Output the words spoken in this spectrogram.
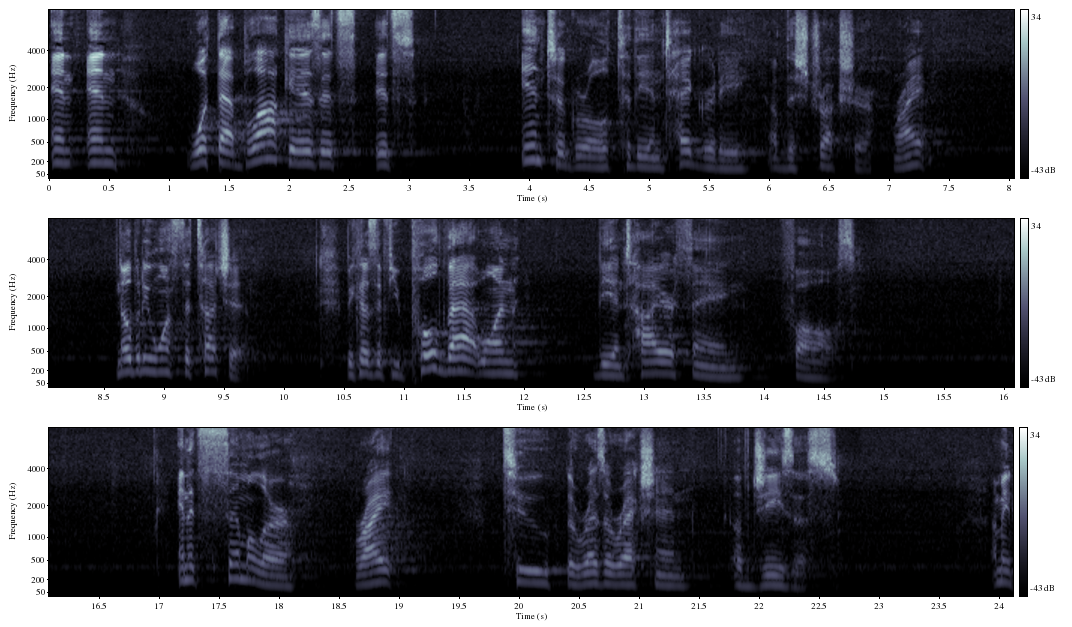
And, and what that block is, it's, it's integral to the integrity of the structure, right? Nobody wants to touch it. Because if you pull that one, the entire thing falls. And it's similar, right, to the resurrection of Jesus. I mean,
